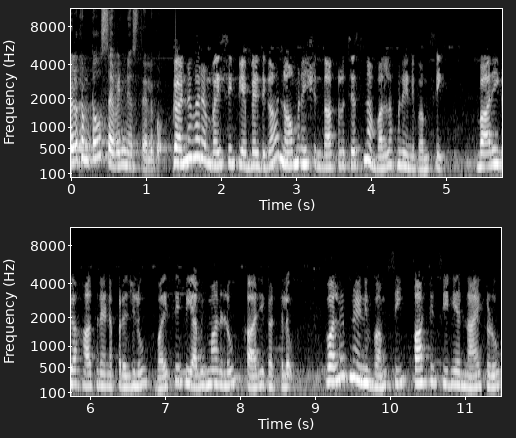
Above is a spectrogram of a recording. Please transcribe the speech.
Welcome to seven news Telugu. Gannavaram YCP అభ్యర్థిగా నామినేషన్ దాఖలు చేసిన వల్లభనేని వంశీ. భారీగా హాజరైన ప్రజలు వైసీపీ అభిమానులు కార్యకర్తలు. వల్లభనేని వంశీ పార్టీ సీనియర్ నాయకుడు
